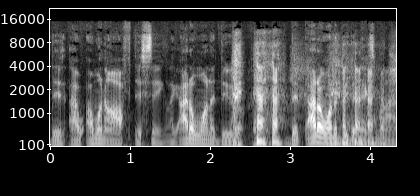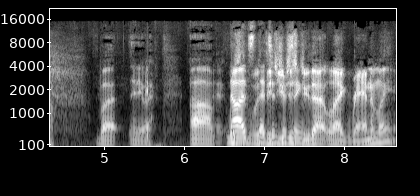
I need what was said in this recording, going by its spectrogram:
this I, I want off this thing. Like, I don't want to do that. I don't want to do the next mile." But anyway, um, no, was, that's did you just do that like randomly?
